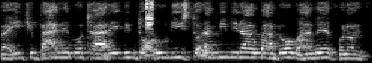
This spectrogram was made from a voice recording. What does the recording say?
و اینکه بله ما تحریمیم دارو نیست دارن میمیرن مردم همه فلان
